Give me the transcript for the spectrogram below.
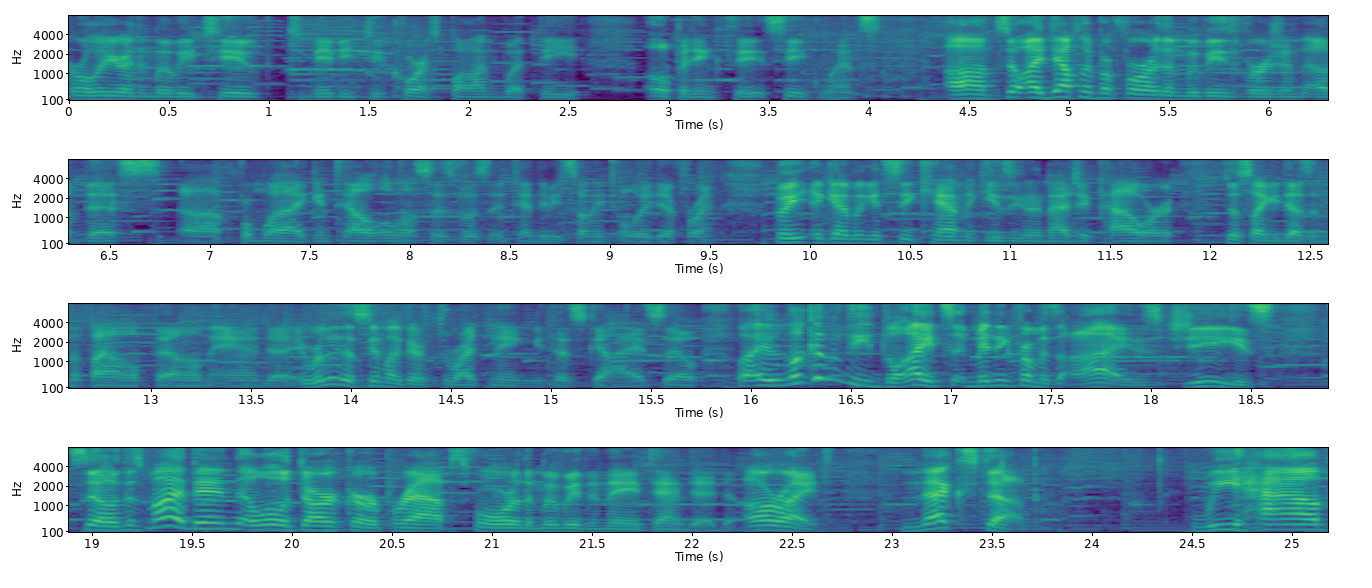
earlier in the movie too, to maybe to correspond with the opening se sequence. Um, so I definitely prefer the movie's version of this, uh, from what I can tell, unless this was intended to be something totally different. But again, we can see Kamek using the magic power, just like he does in the final film, and uh, it really does seem like they're threatening this guy. So, look at the lights emitting from his eyes, jeez. So this might have been a little darker, perhaps, for the movie than they intended. Alright, next up, we have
